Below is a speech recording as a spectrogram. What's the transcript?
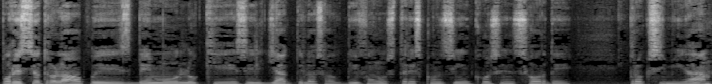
Por este otro lado pues vemos lo que es el jack de los audífonos 3.5, sensor de proximidad,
